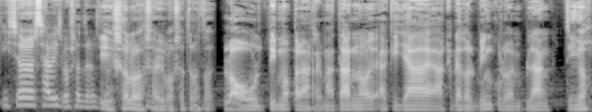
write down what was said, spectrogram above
Y solo lo sabéis vosotros dos. Y solo lo sabéis vosotros dos. Lo último, para rematar, ¿no? Aquí ya ha creado el vínculo, en plan, tío,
